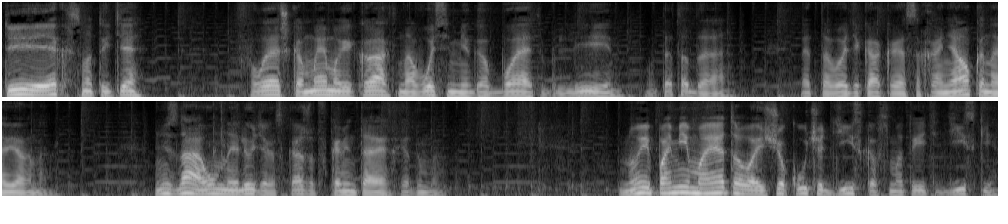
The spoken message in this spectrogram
Так, смотрите. Флешка memory card на 8 мегабайт. Блин, вот это да. Это вроде как сохранялка, наверное. Не знаю, умные люди расскажут в комментариях, я думаю. Ну и помимо этого еще куча дисков, смотрите, диски.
